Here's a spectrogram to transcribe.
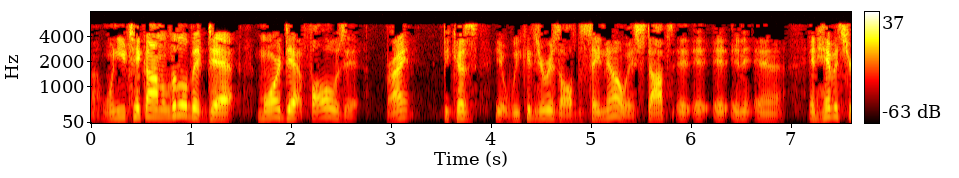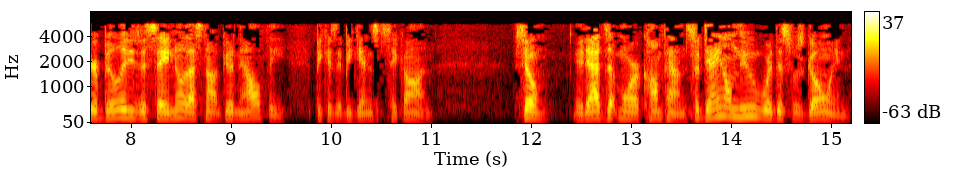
Uh, when you take on a little bit debt, more debt follows it, right? Because it weakens your resolve to say no. It stops. It, it, it, it uh, inhibits your ability to say no. That's not good and healthy because it begins to take on. So it adds up more compound. So Daniel knew where this was going,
